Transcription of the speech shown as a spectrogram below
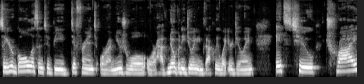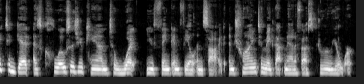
So your goal isn't to be different or unusual or have nobody doing exactly what you're doing. It's to try to get as close as you can to what you think and feel inside and trying to make that manifest through your work.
